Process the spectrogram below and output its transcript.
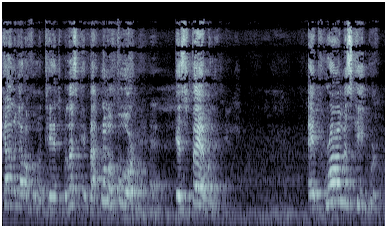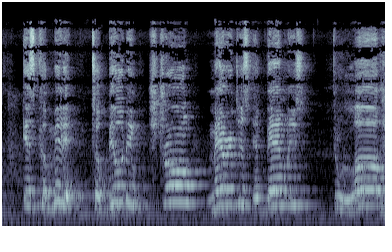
Kind of got off on a tangent, but let's get back. Number four is family. A promise keeper is committed to building strong marriages and families through love,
